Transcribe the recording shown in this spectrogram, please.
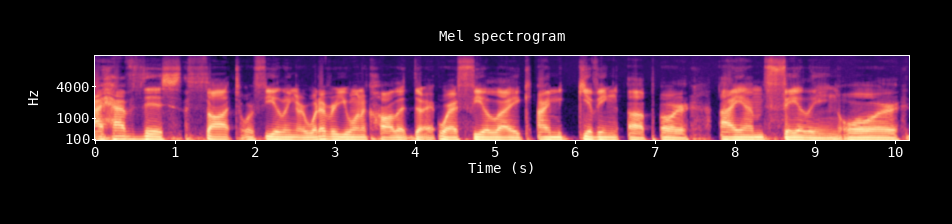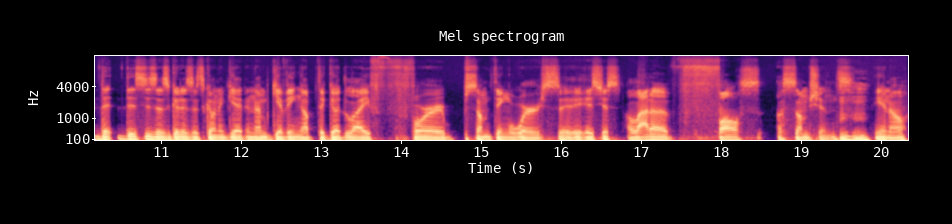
I have this thought or feeling or whatever you want to call it that I, where I feel like I'm giving up or I am failing or that this is as good as it's going to get, and I'm giving up the good life for something worse. It- it's just a lot of false assumptions, mm-hmm. you know?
